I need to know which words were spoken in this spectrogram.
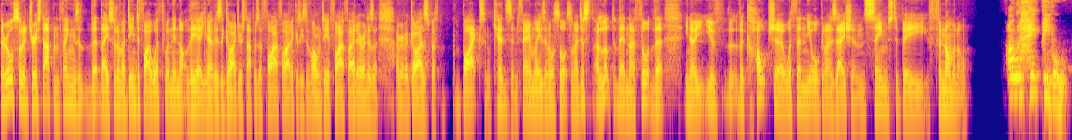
they're all sort of dressed up in things that they sort of identify with when they're not there. You know, there's a guy dressed up as a firefighter because he's a volunteer firefighter, and there's a I remember guys with bikes and kids and families and all sorts. And I just I looked at that and I thought that you know, you've the, the culture within the organization seems to be phenomenal. I would hate people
